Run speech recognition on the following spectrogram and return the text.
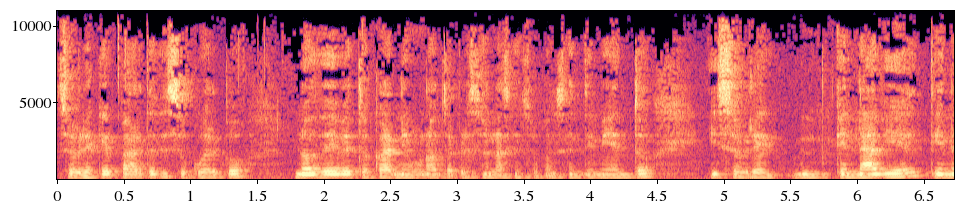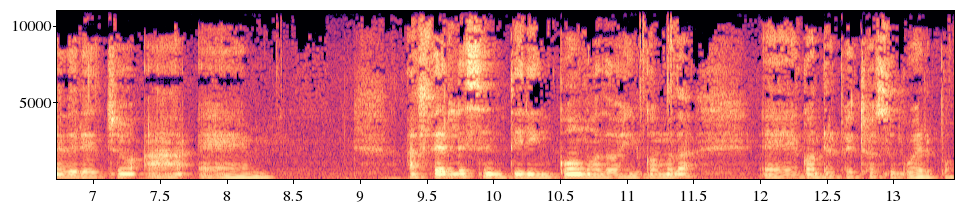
sobre qué partes de su cuerpo no debe tocar ninguna otra persona sin su consentimiento y sobre que nadie tiene derecho a eh, hacerles sentir incómodos, incómodas eh, con respecto a su cuerpo.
